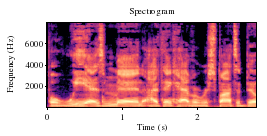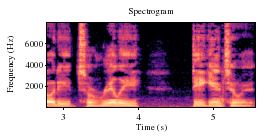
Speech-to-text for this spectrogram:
but we as men, I think, have a responsibility to really dig into it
